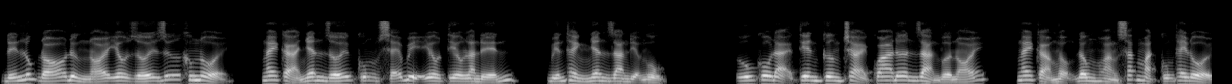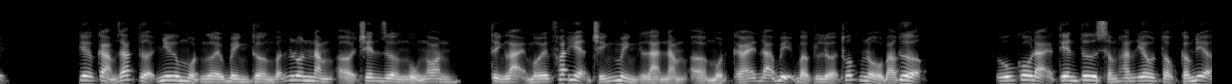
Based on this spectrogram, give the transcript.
Đến lúc đó đừng nói yêu giới giữ không nổi, ngay cả nhân giới cũng sẽ bị yêu tiêu lan đến, biến thành nhân gian địa ngục. Ú cô đại tiên cương trải qua đơn giản vừa nói, ngay cả mộng đông hoàng sắc mặt cũng thay đổi. kia cảm giác tựa như một người bình thường vẫn luôn nằm ở trên giường ngủ ngon, tỉnh lại mới phát hiện chính mình là nằm ở một cái đã bị bậc lửa thuốc nổ bao thượng. Ú cô đại tiên tư sấm hắn yêu tộc cấm địa,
